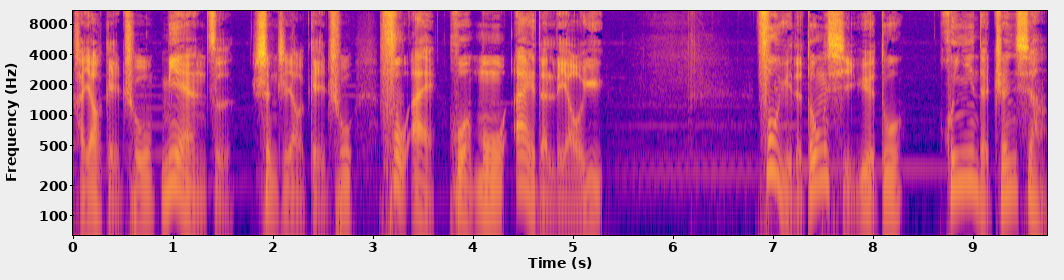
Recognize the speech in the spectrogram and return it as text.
还要给出面子，甚至要给出父爱或母爱的疗愈。赋予的东西越多，婚姻的真相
